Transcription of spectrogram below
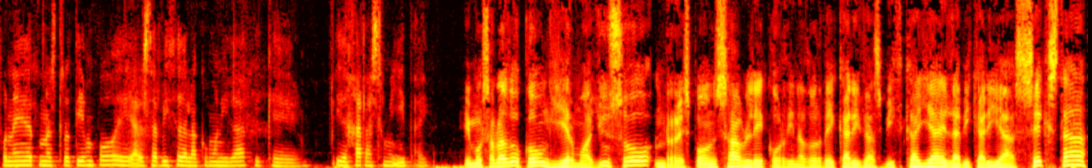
poner nuestro tiempo al servicio de la comunidad y que y dejar la semillita ahí Hemos hablado con Guillermo Ayuso, responsable coordinador de Cáritas Vizcaya en la Vicaría Sexta.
